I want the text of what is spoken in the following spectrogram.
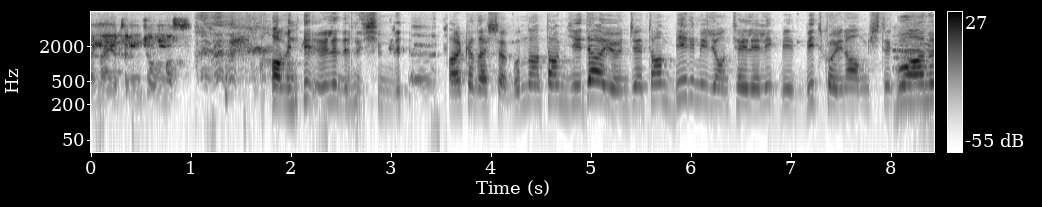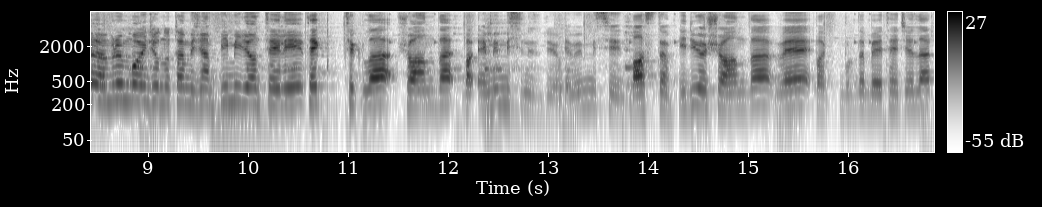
senden yatırımcı olmaz. Abi niye öyle dedin şimdi? Arkadaşlar bundan tam 7 ay önce tam 1 milyon TL'lik bir bitcoin almıştık. Bu anı ömrüm boyunca unutamayacağım. 1 milyon TL'yi tek tıkla şu anda bak emin misiniz diyor. Emin misin? Bastım. Gidiyor şu anda ve bak burada BTC'ler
